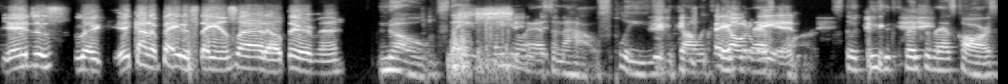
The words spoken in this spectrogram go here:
Yeah, it just like it kind of pay to stay inside out there, man. No, stay oh, stay your ass in the house, please. With y'all Stay all the way in. These expensive ass cars,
